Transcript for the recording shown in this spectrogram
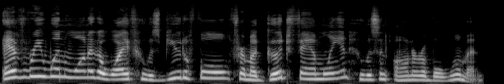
Everyone wanted a wife who was beautiful, from a good family, and who was an honorable woman.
